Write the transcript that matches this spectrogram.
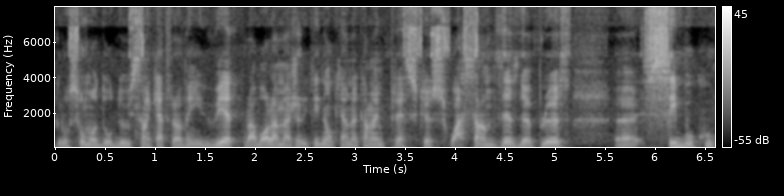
grosso modo 288 pour avoir la majorité. Donc, il y en a quand même presque 70 de plus. Euh, c'est beaucoup.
